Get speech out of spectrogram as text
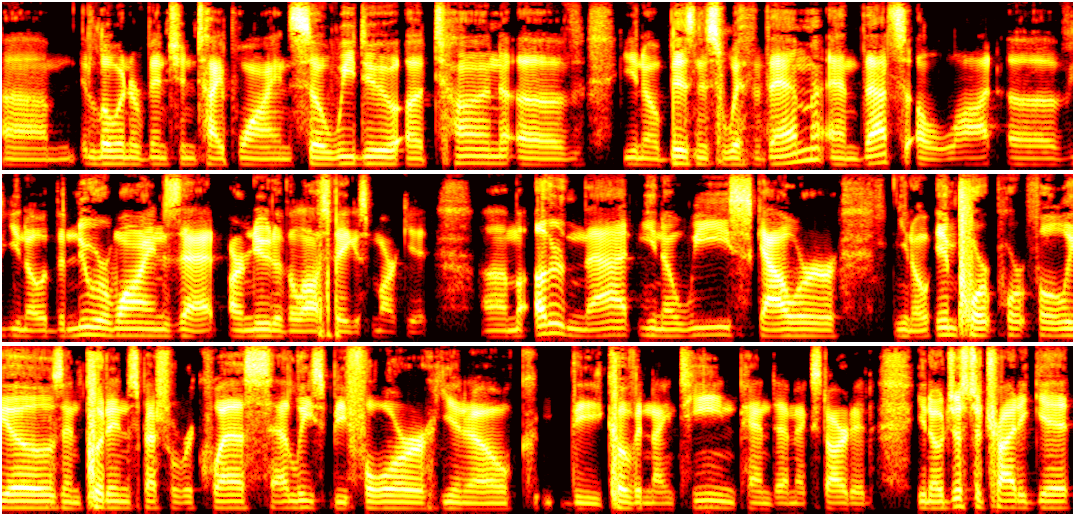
um, low intervention type wines. So we do a ton of you know business with them. And that's a lot of you know the newer wines that are new to the las vegas market. Um, other than that you know we scour you know import portfolios and put in special requests at least before you know the covid-19 pandemic started you know just to try to get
